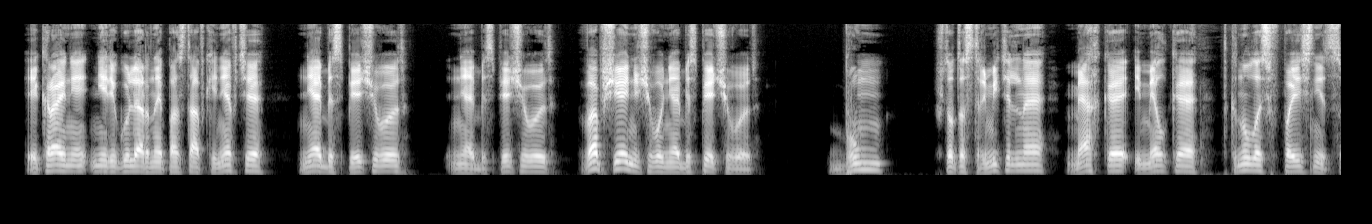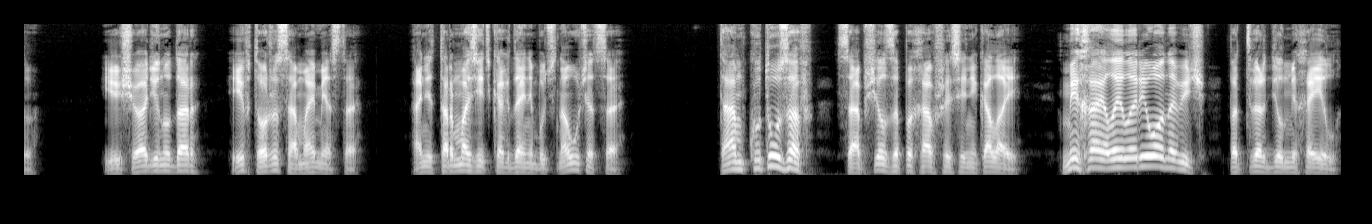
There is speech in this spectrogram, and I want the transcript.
и крайне нерегулярные поставки нефти не обеспечивают, не обеспечивают, вообще ничего не обеспечивают. Бум! Что-то стремительное, мягкое и мелкое ткнулась в поясницу. Еще один удар и в то же самое место. Они тормозить когда-нибудь научатся? «Там Кутузов!» — сообщил запыхавшийся Николай. «Михаил Илларионович!» — подтвердил Михаил.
